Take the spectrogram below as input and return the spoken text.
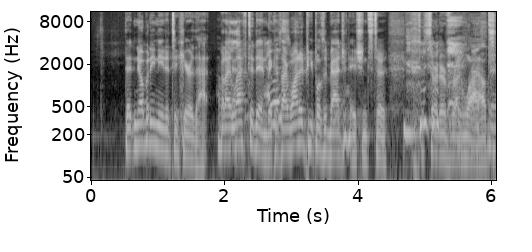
that nobody needed to hear that. But I left it in because I wanted people's imaginations to to sort of run wild.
